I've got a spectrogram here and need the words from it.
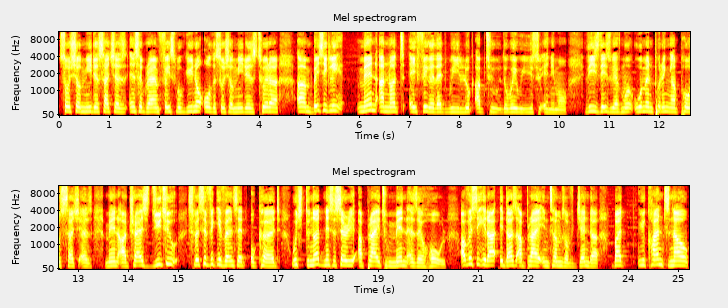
social media such as Instagram, Facebook, you know, all the social medias, Twitter, um, basically men are not a figure that we look up to the way we used to anymore. These days, we have more women putting up posts such as men are trash due to specific events that occurred, which do not necessarily apply to men as a whole. Obviously, it, it does apply in terms of gender, but you can't now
